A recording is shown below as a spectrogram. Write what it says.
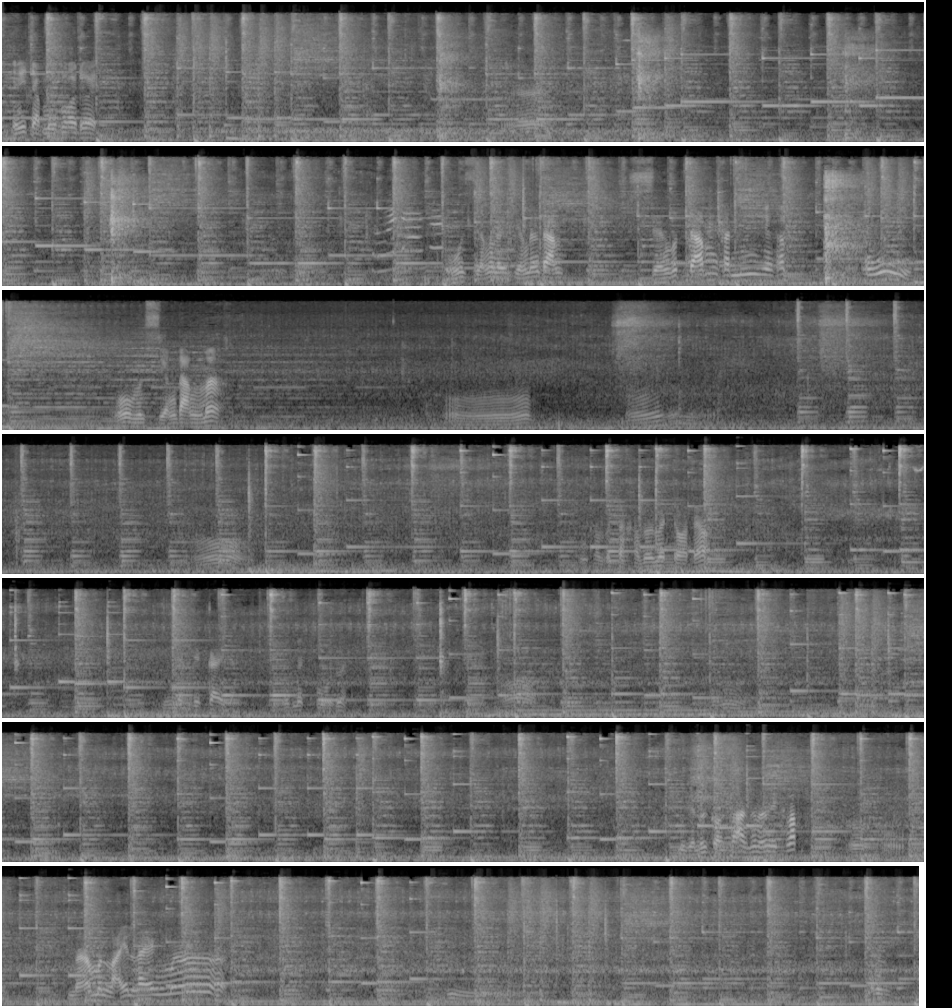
อันนี้จับมือพ่อด้วย สียงอะไรเสียงดังๆ เสียงรถดำคันนี้นะครับ โอ้โอ้มันเสียงดังมากโอ้โอ้โอ้ขับรถขับรถมาจอดแล้วดูกันใกล้ๆกันรถแมคโครด้วย มีแต่รถก่อสร้างเท่านั้นเลยครับโอ้โหน้ำมันไหลแรงมาก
